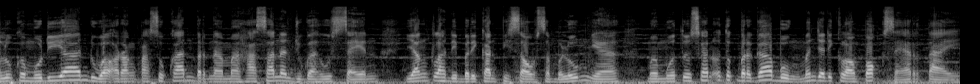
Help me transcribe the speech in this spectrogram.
Lalu kemudian dua orang pasukan bernama Hasan dan juga Hussein yang telah diberikan pisau sebelumnya memutuskan untuk bergabung menjadi kelompok Sertai.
